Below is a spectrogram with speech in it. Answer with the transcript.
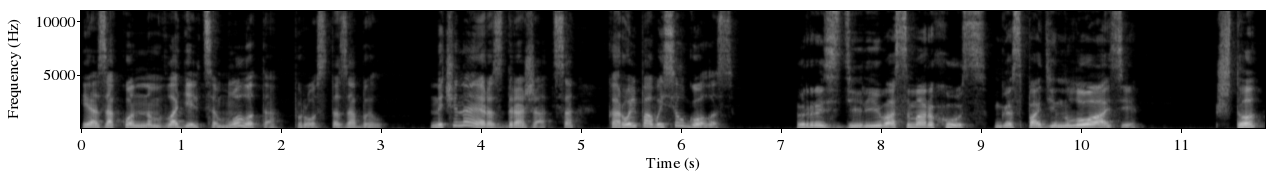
и о законном владельце молота просто забыл. Начиная раздражаться, король повысил голос, «Раздери вас, Мархус, господин Луази!» «Что?»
